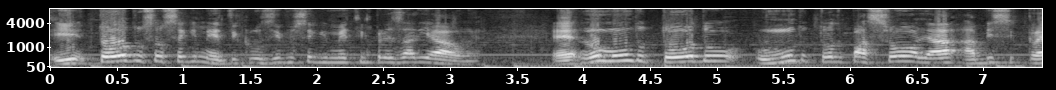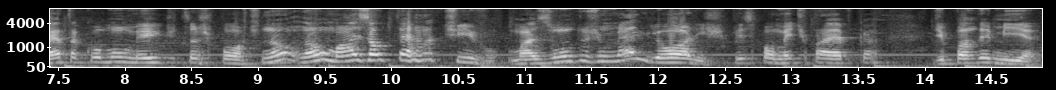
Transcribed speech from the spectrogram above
E todo o seu segmento, inclusive o segmento empresarial, né? É, no mundo todo, o mundo todo passou a olhar a bicicleta como um meio de transporte, não, não mais alternativo, mas um dos melhores, principalmente para a época de pandemia.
